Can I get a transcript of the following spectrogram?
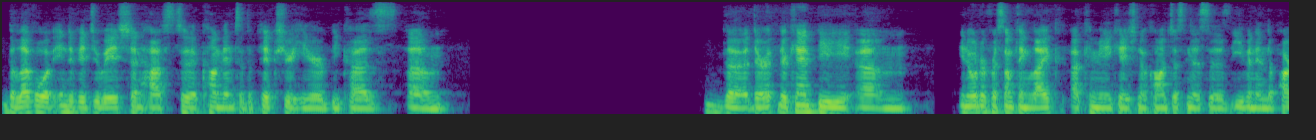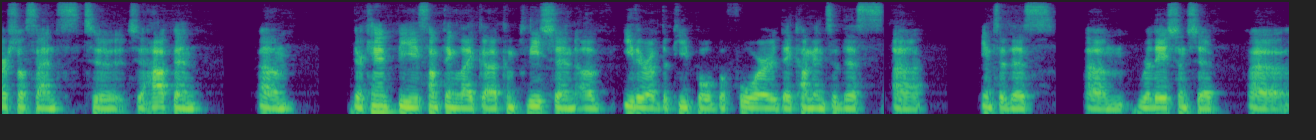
the level of individuation has to come into the picture here because um, the there there can't be um, in order for something like a communication of consciousnesses, even in the partial sense, to to happen, um, there can't be something like a completion of either of the people before they come into this uh, into this um, relationship uh,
